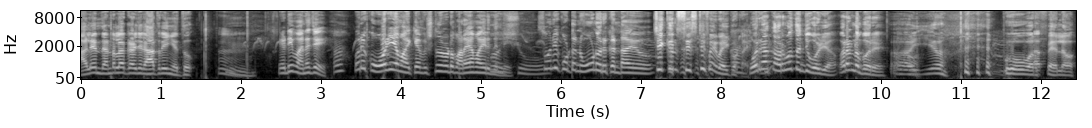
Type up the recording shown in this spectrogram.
അളിയൻ ദണ്ടലൊക്കെ കഴിഞ്ഞ് രാത്രി ഇങ്ങ് എത്തും. എടി വനജേ ഒരു കോഴിയെ വായിക്കാൻ വിഷ്ണുവിനോട് പറയാമായിരുന്നില്ലേ? സുനിക്കുട്ടൻ ഊണൊരുക്കണ്ടായോ ചിക്കൻ സിക്സ്റ്റി ഫൈവ് ആയിക്കോട്ടെ. ഒരാൾക്ക് അറുപത്തഞ്ച് കോഴിയാ. ഒരെണ്ണം പോരെ. അയ്യോ. Poor fellow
